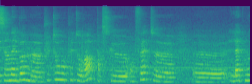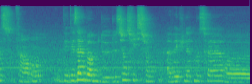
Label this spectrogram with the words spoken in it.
c'est un album euh, plutôt, plutôt rare parce que en fait, euh, euh, l'atmos- enfin, on- des, des albums de, de science-fiction avec une atmosphère euh,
